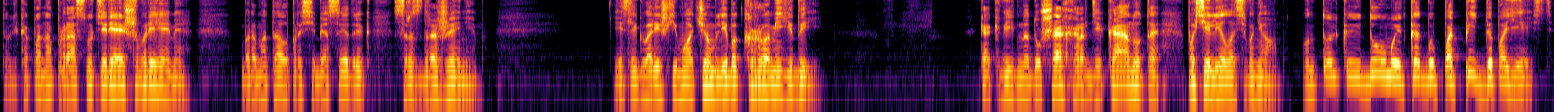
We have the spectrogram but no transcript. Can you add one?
«Только понапрасну теряешь время», — бормотал про себя Седрик с раздражением. «Если говоришь ему о чем-либо, кроме еды». Как видно, душа Хардиканута поселилась в нем. Он только и думает, как бы попить да поесть.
